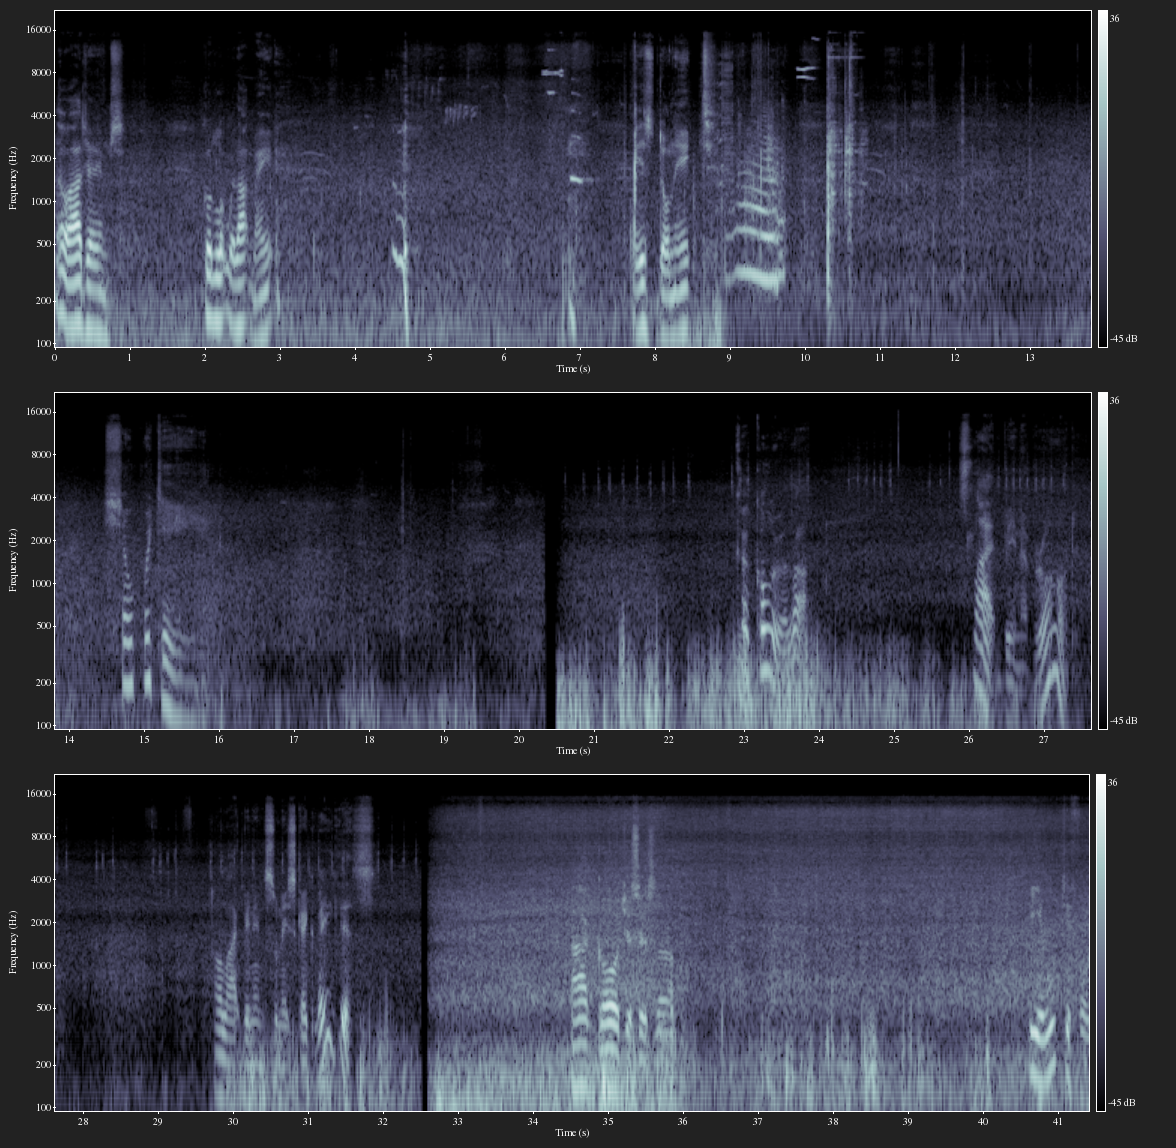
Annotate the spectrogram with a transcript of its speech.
Oh, ah, James. Good luck with that, mate. He's done it. So pretty. The colour of that. It's like being abroad. I like being in sunny Skeg Vegas. How gorgeous is that? Beautiful.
